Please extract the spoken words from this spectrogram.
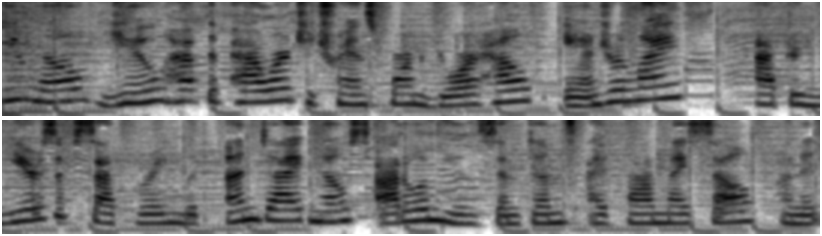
you know you have the power to transform your health and your life? After years of suffering with undiagnosed autoimmune symptoms, I found myself on an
